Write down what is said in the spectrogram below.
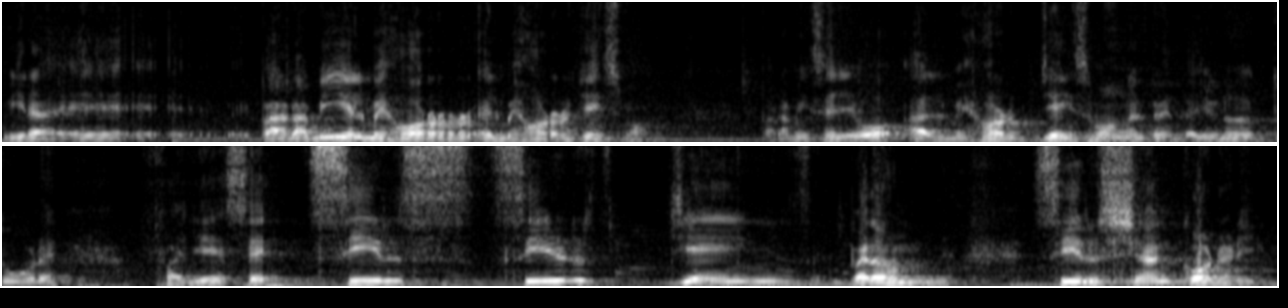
mira, eh, eh, para mí el mejor, el mejor James Bond. Para mí se llevó al mejor James Bond el 31 de octubre. Fallece Sir, Sir James, perdón, Sir Sean Connery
